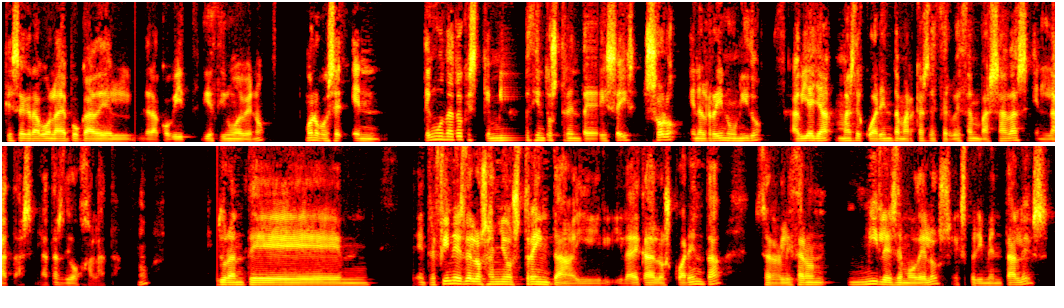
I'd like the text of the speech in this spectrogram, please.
que se grabó en la época de la COVID-19, ¿no? Bueno, pues en, tengo un dato que es que en 1936, solo en el Reino Unido, había ya más de 40 marcas de cerveza envasadas en latas, latas de hojalata. Durante, mm, entre fines de los años 30 y, la década de los 40, se realizaron miles de modelos experimentales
